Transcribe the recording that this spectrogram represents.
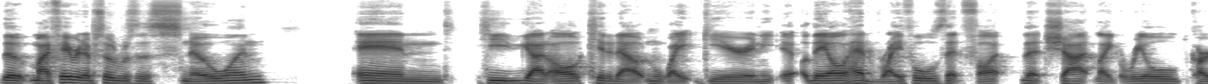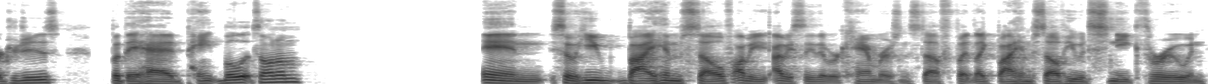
the. My favorite episode was the snow one, and he got all kitted out in white gear, and he, eh, they all had rifles that fought that shot like real cartridges, but they had paint bullets on them. And so he by himself, I mean, obviously there were cameras and stuff, but like by himself, he would sneak through and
